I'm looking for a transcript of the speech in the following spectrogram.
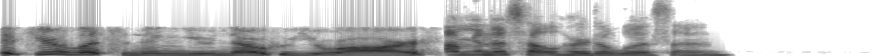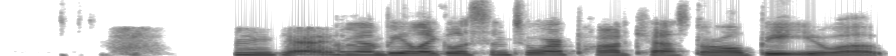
If you're listening, you know who you are. I'm gonna tell her to listen. Okay. I'm gonna be like, listen to our podcast or I'll beat you up.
